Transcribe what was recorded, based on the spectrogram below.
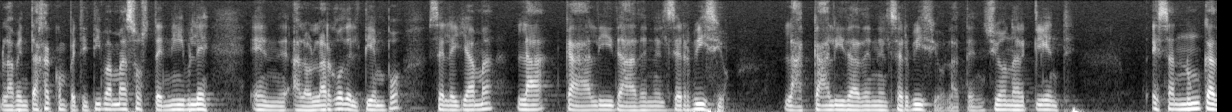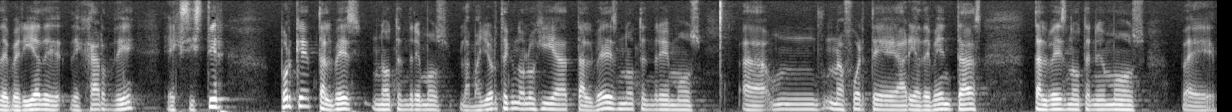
la ventaja competitiva más sostenible en, a lo largo del tiempo, se le llama la calidad en el servicio. La calidad en el servicio, la atención al cliente. Esa nunca debería de dejar de existir, porque tal vez no tendremos la mayor tecnología, tal vez no tendremos una fuerte área de ventas, tal vez no tenemos eh,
